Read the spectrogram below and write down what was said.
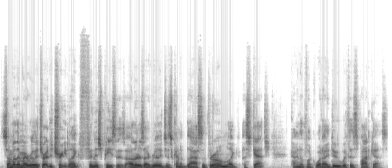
Some of them I really tried to treat like finished pieces. Others I really just kind of blasted through them like a sketch, kind of like what I do with this podcast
